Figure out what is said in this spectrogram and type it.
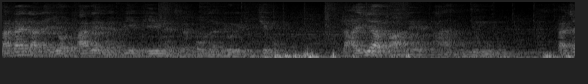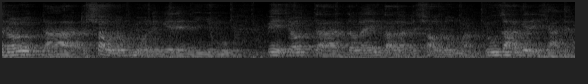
လာတိုက်တာလည်းရော့ထားခဲ့မယ်ပြင်ပြေးမယ်ဆိုတဲ့ပုံစံမျိုးတွေဖြစ်ကုန်ဒါကြီးကပါလေဒါညှို့မှုဒါကျွန်တော်တို့ဒါတစ်လျှောက်လုံးမျှော်လင့်ခဲ့တဲ့ညှို့မှုပြီးရင်ကျွန်တော်ဒါတော်လိုင်းကာလတစ်လျှောက်လုံးမှာစူးစမ်းခဲ့တဲ့ရတယ်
